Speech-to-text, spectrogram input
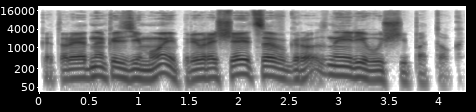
который, однако, зимой превращается в грозный ревущий поток.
